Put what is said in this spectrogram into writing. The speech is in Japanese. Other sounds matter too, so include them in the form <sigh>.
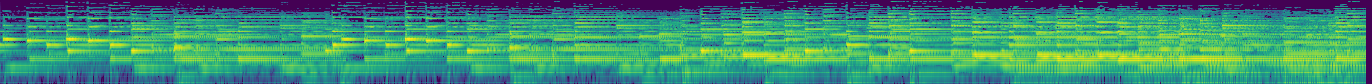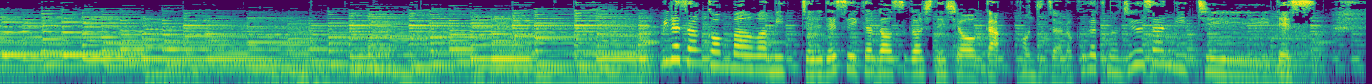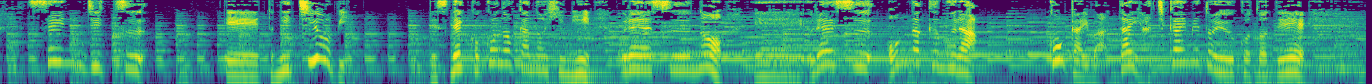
皆さんこんばんは、ミッチェルです。いかがお過ごしでしょうか？本日は6月の13日です。先日、えっ、と、日曜日ですね、9日の日に、浦安の、えー、浦安音楽村、今回は第8回目ということで、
